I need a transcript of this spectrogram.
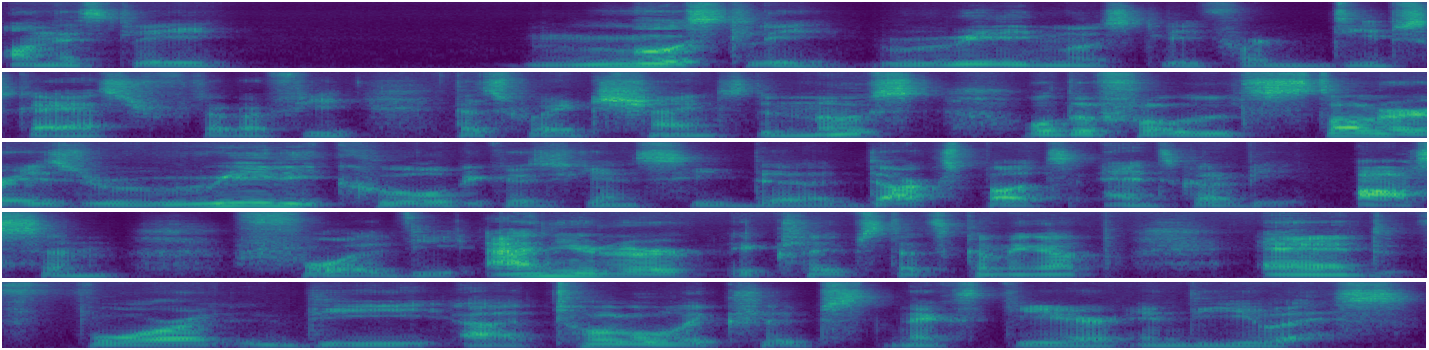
honestly, mostly, really mostly for deep sky astrophotography. That's where it shines the most. Although for solar is really cool because you can see the dark spots and it's going to be awesome for the annular eclipse that's coming up and for the uh, total eclipse next year in the US.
